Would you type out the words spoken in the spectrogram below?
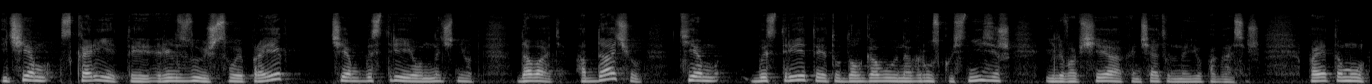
И чем скорее ты реализуешь свой проект, чем быстрее он начнет давать отдачу, тем быстрее ты эту долговую нагрузку снизишь или вообще окончательно ее погасишь. Поэтому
